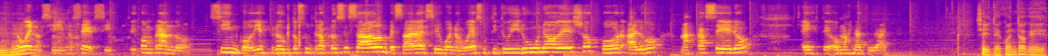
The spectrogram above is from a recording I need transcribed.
Ujú. pero bueno, si no sé, si estoy comprando 5 o 10 productos ultraprocesados, empezar a decir, bueno, voy a sustituir uno de ellos por algo más casero este, o más natural. Sí, te cuento que.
